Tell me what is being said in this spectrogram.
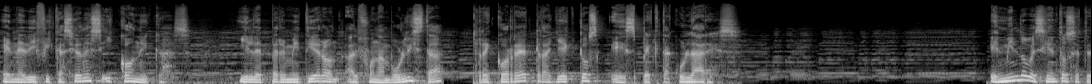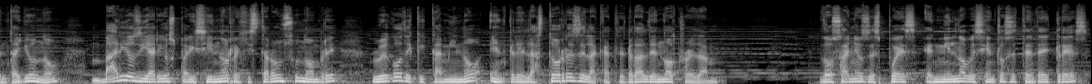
en edificaciones icónicas, y le permitieron al funambulista recorrer trayectos espectaculares. En 1971, varios diarios parisinos registraron su nombre luego de que caminó entre las torres de la Catedral de Notre Dame. Dos años después, en 1973,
